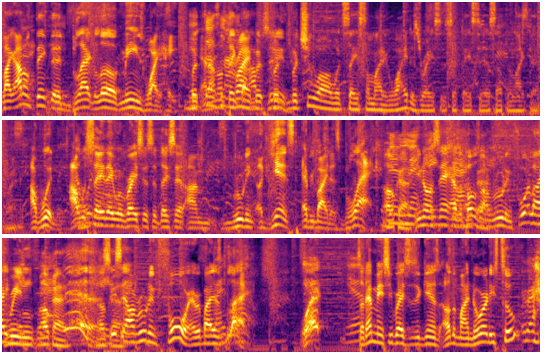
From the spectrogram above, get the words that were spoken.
Like I don't think Exactly. that black love means white hate. It and I don't not. think the Right, but, but but you all would say somebody white is racist if they said something like that, right? I wouldn't. I, I would would say they were racist if they said I'm rooting against everybody that's black. Okay. Then You know what I'm saying? As exactly. opposed to I'm rooting for like Reading, Exactly. okay. Yeah, okay. she said I'm rooting for everybody that's Everybody's black. What? Yeah. So that means she races against other minorities too. Right.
